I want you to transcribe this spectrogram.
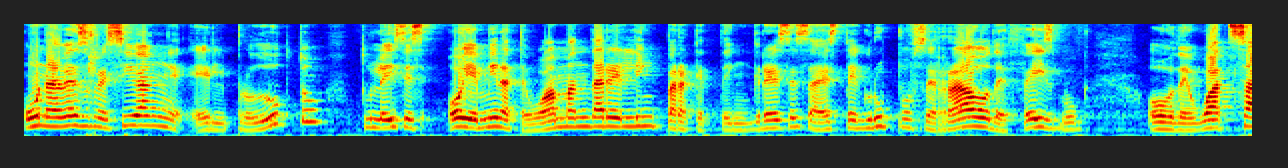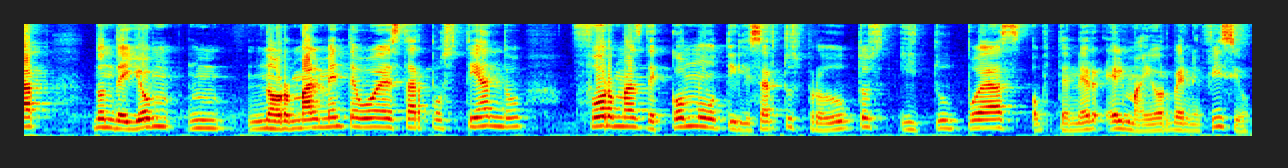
una vez reciban el producto, tú le dices, oye, mira, te voy a mandar el link para que te ingreses a este grupo cerrado de Facebook o de WhatsApp, donde yo mm, normalmente voy a estar posteando formas de cómo utilizar tus productos y tú puedas obtener el mayor beneficio.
